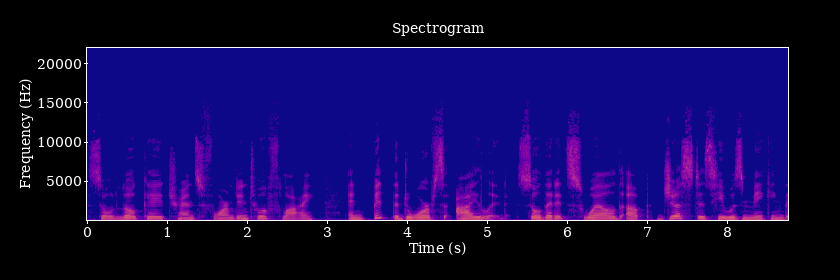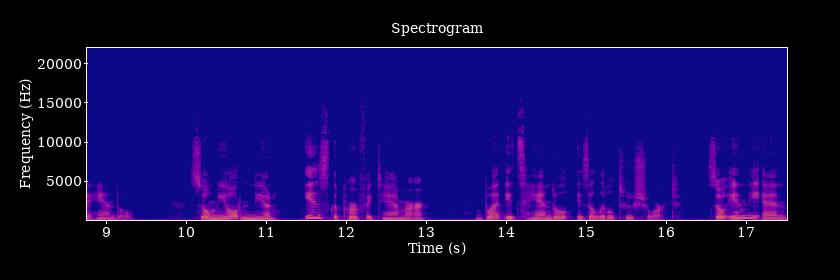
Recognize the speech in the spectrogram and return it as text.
So Loki transformed into a fly and bit the dwarf's eyelid so that it swelled up just as he was making the handle. So Mjolnir is the perfect hammer, but its handle is a little too short. So in the end,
